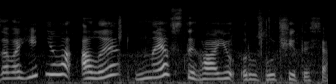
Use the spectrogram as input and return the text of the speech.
Завагітніла, але не встигаю розлучитися.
